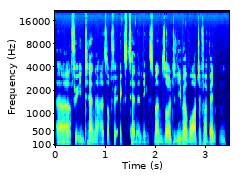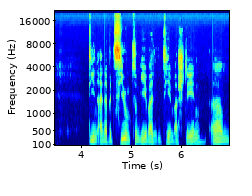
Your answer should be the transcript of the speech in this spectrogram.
äh, für interne als auch für externe Links. Man sollte lieber Worte verwenden, die in einer Beziehung zum jeweiligen Thema stehen, ähm,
